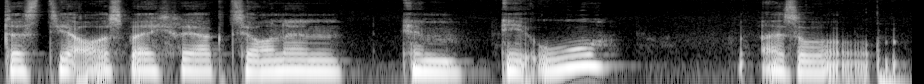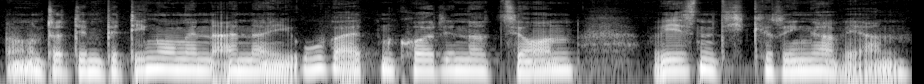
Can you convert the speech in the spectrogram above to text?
dass die Ausweichreaktionen im EU, also unter den Bedingungen einer EU-weiten Koordination, wesentlich geringer wären.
